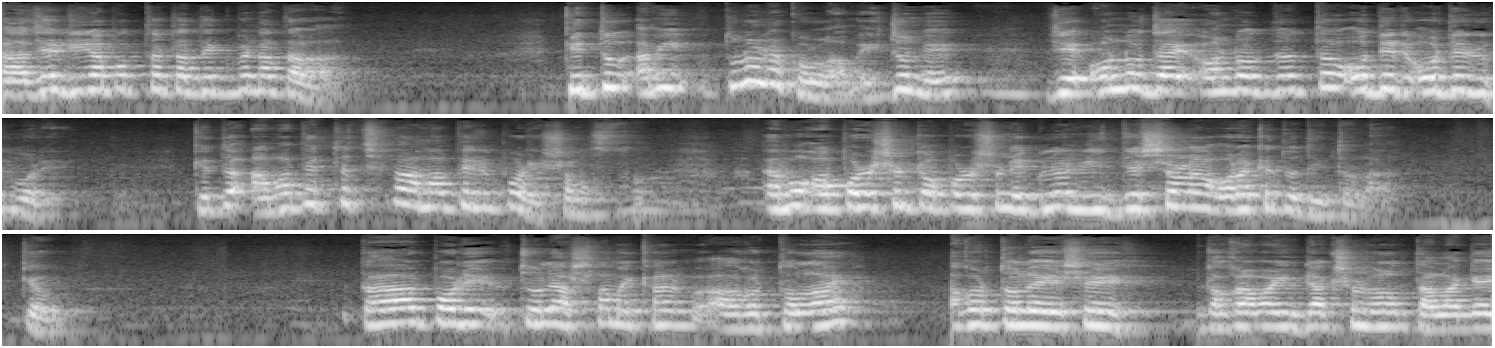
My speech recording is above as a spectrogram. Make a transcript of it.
কাজের নিরাপত্তাটা দেখবে না তারা। কিন্তু আমি তুলনা করলাম এই জন্যে যে অন্য যায় অন্য তো ওদের ওদের উপরে। কিন্তু আমাদেরটা ছিল আমাদের উপরে সমস্ত। এবং অপারেশন টপারেশন এগুলোর নির্দেশনা ওরা কিন্তু দিত না, কেউ। তারপরে চলে আসলাম এখানে আগরতলায়। আগরতলায় এসে যখন আমার ইন্ডাকশন হলাম, তার আগে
